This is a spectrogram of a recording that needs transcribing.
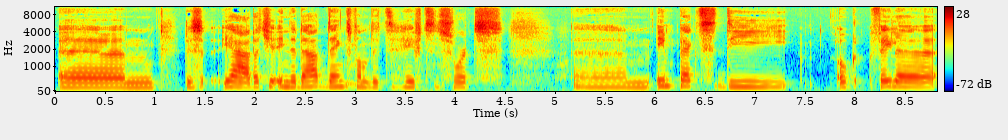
Ehm, dus ja, dat je inderdaad denkt van dit heeft een soort ehm, impact die ook vele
